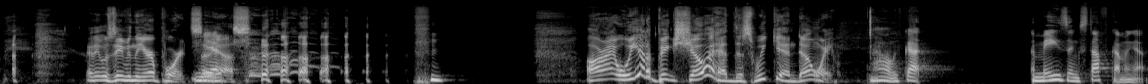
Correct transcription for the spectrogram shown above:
and it was even the airport. So Yeah. yes. all right. Well, we got a big show ahead this weekend, don't we? Oh, we've got amazing stuff coming up.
